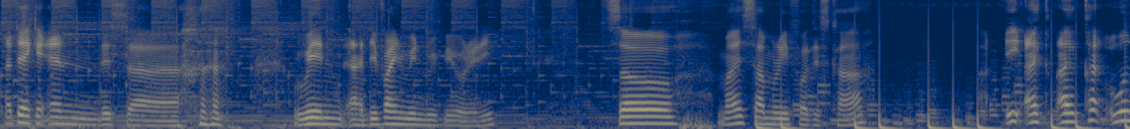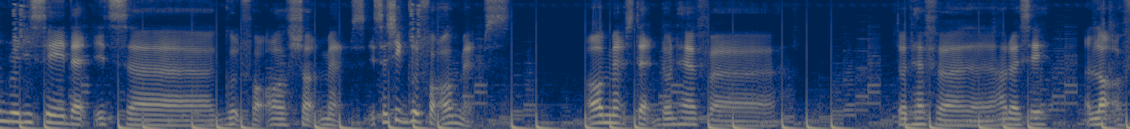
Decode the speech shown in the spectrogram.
I think I can end this uh, win uh, divine wind review already. So my summary for this car. I, I, I won't really say that it's uh, good for all short maps. It's actually good for all maps all maps that don't have uh, don't have uh, how do I say a lot of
